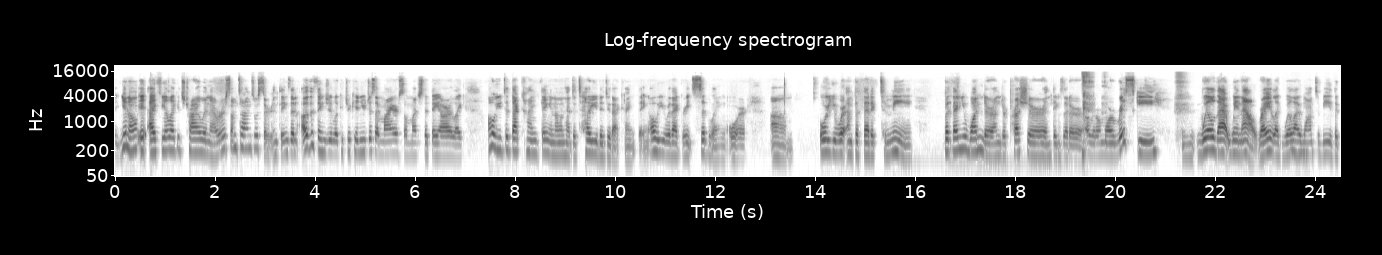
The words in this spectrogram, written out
you know it, i feel like it's trial and error sometimes with certain things and other things you look at your kid you just admire so much that they are like oh you did that kind thing and no one had to tell you to do that kind thing. Oh you were that great sibling or um or you were empathetic to me. But then you wonder under pressure and things that are a little more risky will that win out right? Like will mm-hmm. i want to be the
